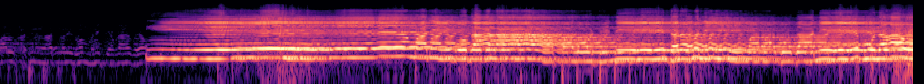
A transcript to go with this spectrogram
મારું કાશીનું નાથ મને રોમ મને કેવડાવે. ભયો મારી ગોગાના પાલોટની ધર્મની મારા ગોગાને બોલાવો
